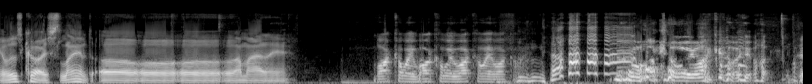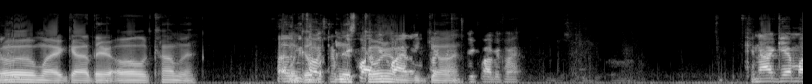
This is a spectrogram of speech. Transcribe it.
Yo, this car is slammed. Oh, oh, oh, oh, I'm out of here. Walk away, walk away, walk away, walk away. walk away, walk away, walk away. Oh my god, they're all coming. Alright, let me Go talk to them. Be quiet, be quiet, be be gone. be quiet, be quiet. Can I get my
